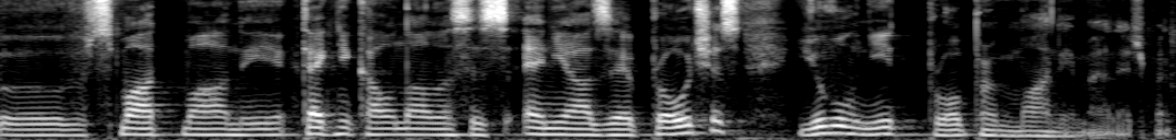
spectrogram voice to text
uh, smart money, technical analysis, any other approaches, you will need proper money management.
